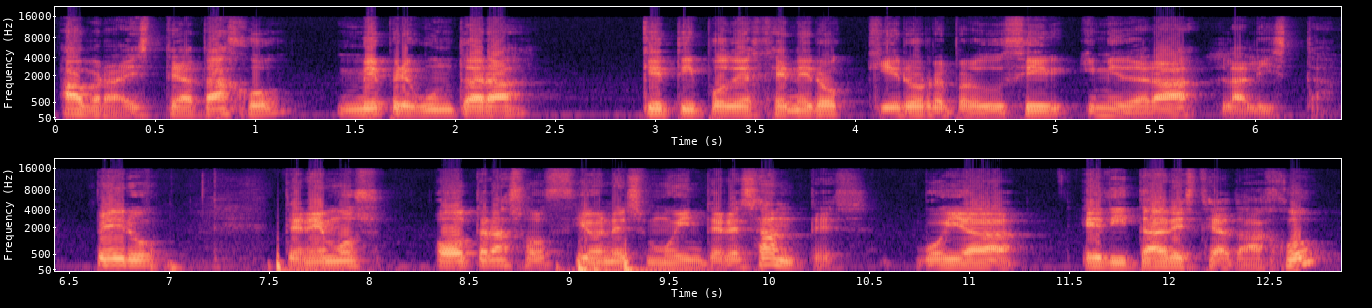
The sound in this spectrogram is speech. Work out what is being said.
abra este atajo, me preguntará qué tipo de género quiero reproducir y me dará la lista. Pero tenemos otras opciones muy interesantes. Voy a editar este atajo.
